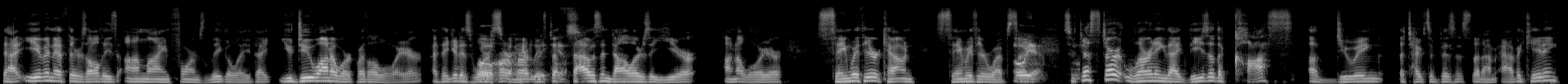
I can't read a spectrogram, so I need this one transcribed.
that even if there's all these online forms legally, that you do want to work with a lawyer. I think it is worth oh, spending at least a thousand dollars a year on a lawyer same with your accountant, same with your oh, website. Oh, yeah. So just start learning that these are the costs of doing the types of business that I'm advocating.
